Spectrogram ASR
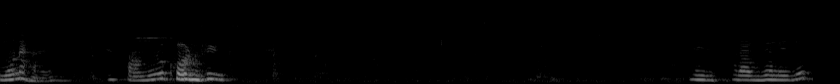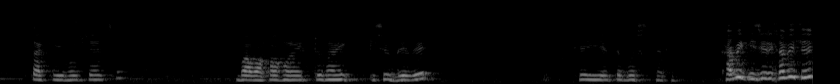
মনে হয় আমিও কনফিউজ এই যে আর একজন এই যে তাকিয়ে বসে আছে। বাবা কখন একটুখানি কিছু দেবে। সেই ইয়েতে বসে থাকে। খাবি খিচুড়ি খাবি তুই?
